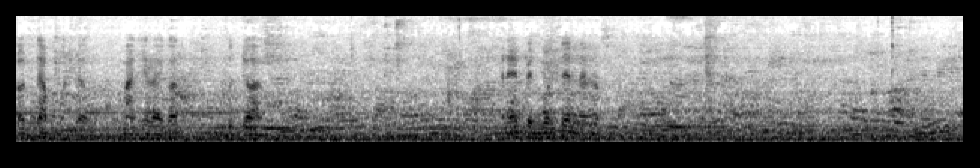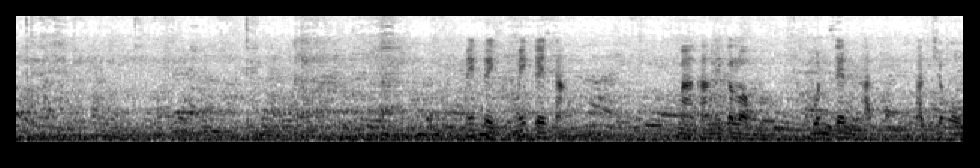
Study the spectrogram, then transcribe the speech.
รสจับเหมือนเดิมมาทีไรก็สุดยอด อันนี้เป็นวุ้นเส้นนะครับ ไม่เคยไม่เคยสั่ง มาครั้งนี้ก็ลองดูวนเส้นผัดผัดชะอม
